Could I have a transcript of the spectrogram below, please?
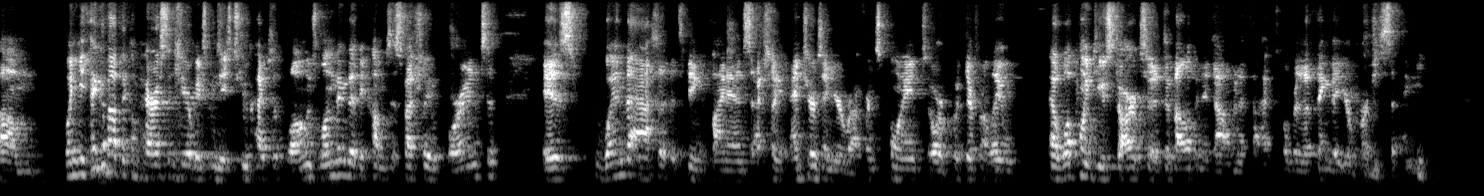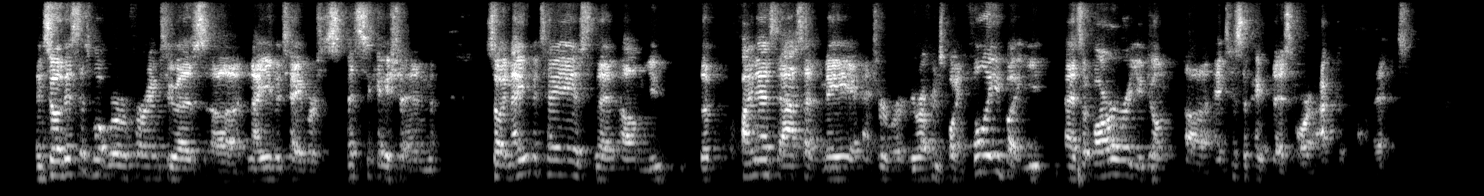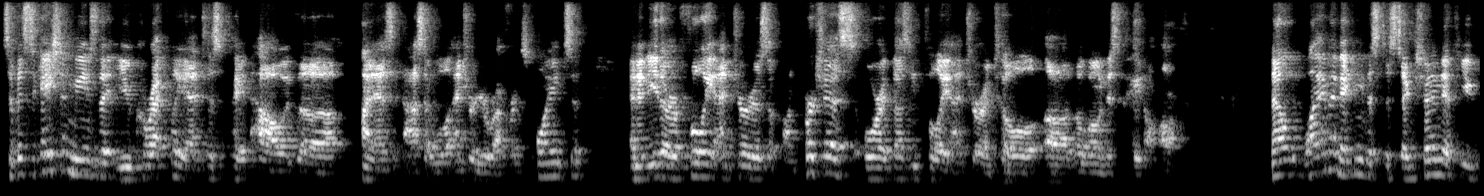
um, when you think about the comparison here between these two types of loans, one thing that becomes especially important is when the asset that's being financed actually enters in your reference point, or put differently, at what point do you start to develop an endowment effect over the thing that you're purchasing? And so this is what we're referring to as uh, naivete versus sophistication. So a naivete is that um, you, the financed asset may enter your reference point fully, but you, as a borrower, you don't uh, anticipate this or act upon it. Sophistication means that you correctly anticipate how the financed asset will enter your reference point, and it either fully enters upon purchase or it doesn't fully enter until uh, the loan is paid off. Now, why am I making this distinction? If you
